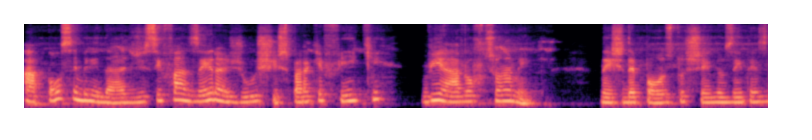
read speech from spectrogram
há possibilidade de se fazer ajustes para que fique viável o funcionamento. Neste depósito chegam os itens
